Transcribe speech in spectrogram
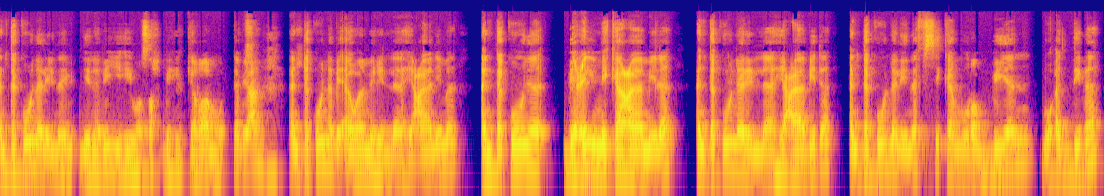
أن تكون لنبي- لنبيه وصحبه الكرام متبعة أن تكون بأوامر الله عالمة أن تكون بعلمك عاملة أن تكون لله عابدة أن تكون لنفسك مربيا مؤدبا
